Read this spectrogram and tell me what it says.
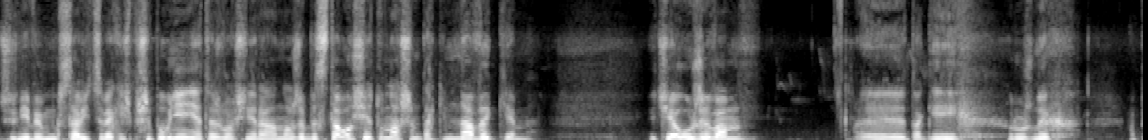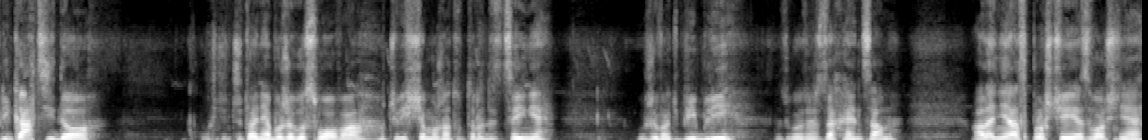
czy nie wiem, ustawić sobie jakieś przypomnienie też właśnie rano, żeby stało się to naszym takim nawykiem. Wiecie, ja używam e, takich różnych aplikacji do właśnie czytania Bożego Słowa. Oczywiście można to tradycyjnie używać Biblii, do czego też zachęcam, ale nieraz prościej jest właśnie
